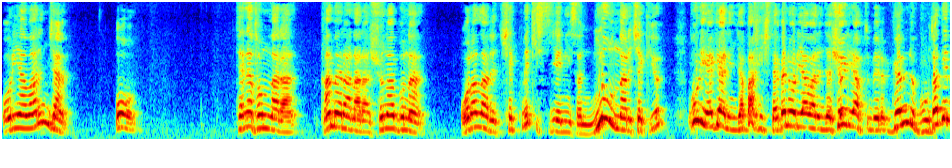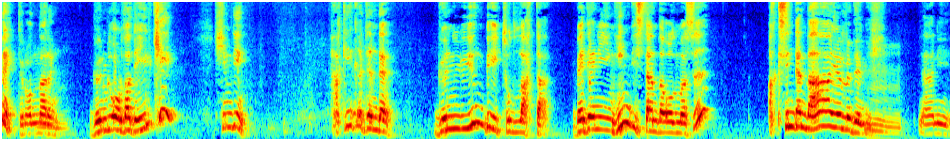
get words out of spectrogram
oraya varınca o telefonlara, kameralara, şuna buna oraları çekmek isteyen insan niye onları çekiyor? Buraya gelince bak işte ben oraya varınca şöyle yaptım böyle. Gönlü burada demektir onların. Gönül orada değil ki. Şimdi hakikaten de gönlüğün Beytullah'ta, bedenin Hindistan'da olması aksinden daha hayırlı demiş. Yani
